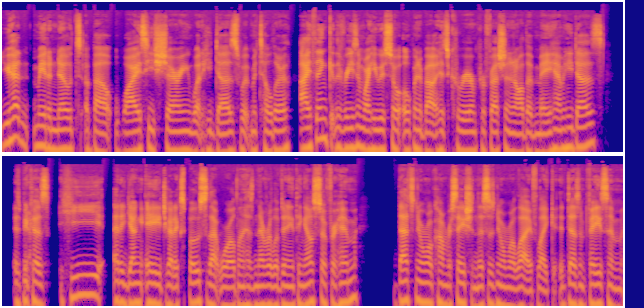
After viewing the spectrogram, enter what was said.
you had made a note about why is he sharing what he does with matilda i think the reason why he was so open about his career and profession and all the mayhem he does is because he at a young age got exposed to that world and has never lived anything else so for him that's normal conversation this is normal life like it doesn't faze him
